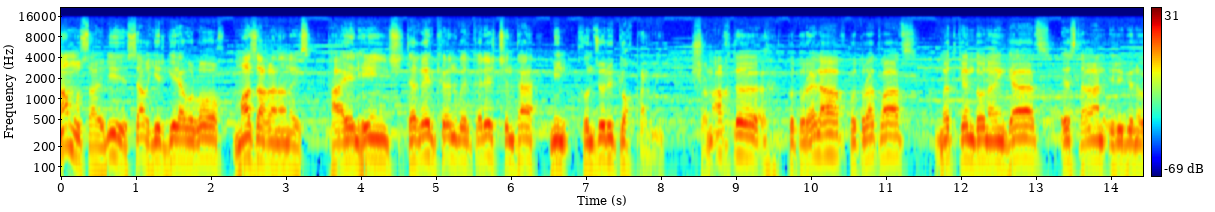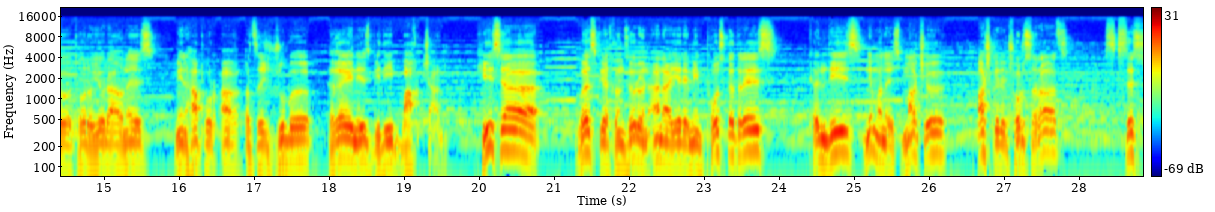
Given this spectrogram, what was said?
նամուսայլի սաղ երգերավոլող մազաղանանես Թային հինչ տղեր քնվեր կրես չնթա մին խնձորը գող պարմին։ Շնախտը կտուրելավ, կտուրատված, մտքեն դոնանգած, էստան ուրիգնո թորո յուրաունես, մին հապուր աղ ըծես ջուբը, հղայնիս բիդի բաղճան։ Քիսա վսկե խնձորն անա երեմին փոս կտրես, քնդիս նիմանես մաչը, աշկերը չոր սրած, սկսես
